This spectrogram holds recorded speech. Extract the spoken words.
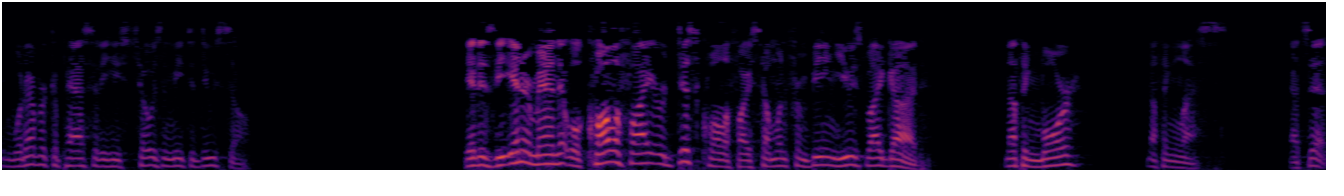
in whatever capacity He's chosen me to do so. It is the inner man that will qualify or disqualify someone from being used by God. Nothing more, nothing less. That's it.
